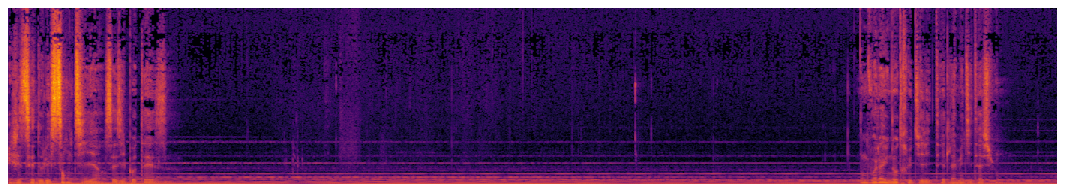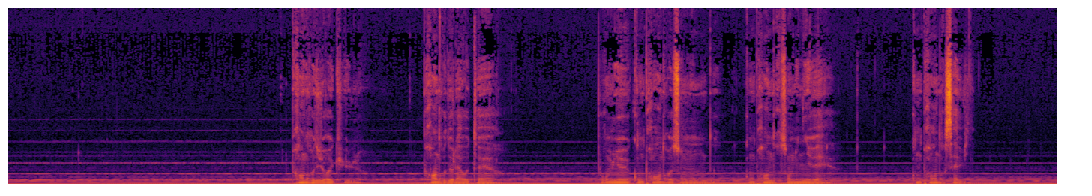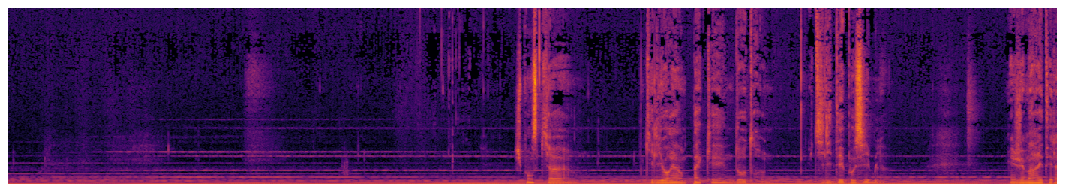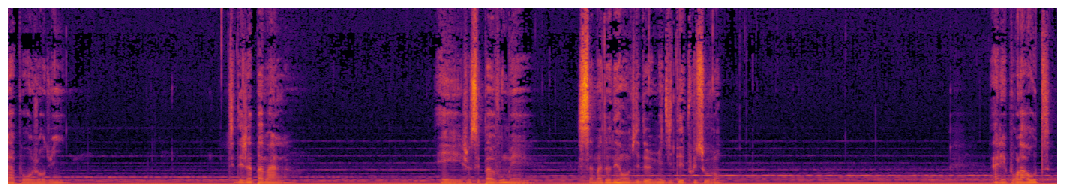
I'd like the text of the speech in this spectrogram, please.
Et j'essaie de les sentir, ces hypothèses. Donc voilà une autre utilité de la méditation. Prendre du recul, prendre de la hauteur, pour mieux comprendre son monde, comprendre son univers, comprendre sa vie. Je pense qu'il y, aurait un paquet d'autres utilités possibles mais je vais m'arrêter là pour aujourd'hui. C'est déjà pas mal. Et je sais pas vous, mais ça m'a donné envie de méditer plus souvent. Allez, pour la route,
